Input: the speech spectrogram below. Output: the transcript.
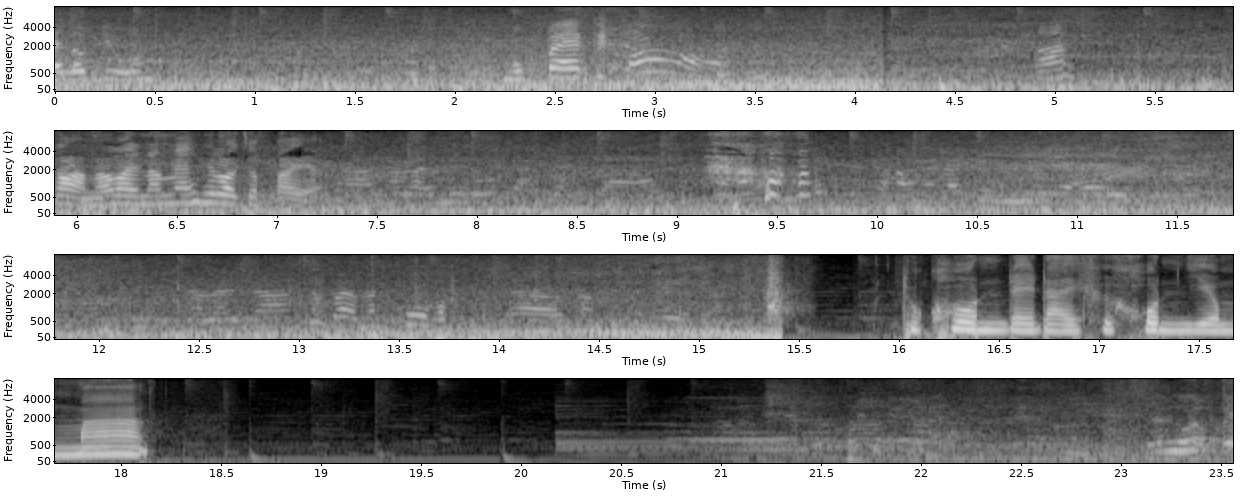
I love you มุกแป๊กฮะสารอะไรนะแม่ที่เราจะไปอะอะไรนะถ้าแบบมันคู่กับเอ่อพระพิฆเนศอะ ทุกคนใด ๆ คือคนเยอะมากนุชใคร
